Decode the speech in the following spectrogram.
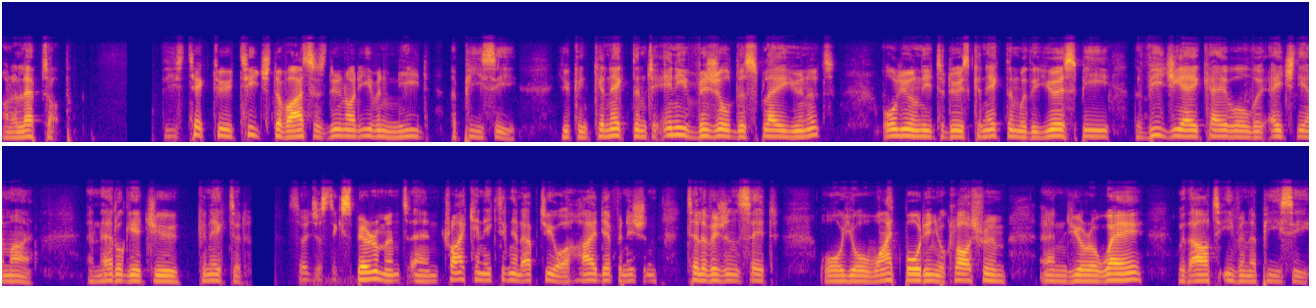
on a laptop. These Tech to Teach devices do not even need a PC. You can connect them to any visual display unit all you'll need to do is connect them with the USB, the VGA cable, the HDMI, and that'll get you connected. So just experiment and try connecting it up to your high definition television set or your whiteboard in your classroom and you're away without even a PC.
